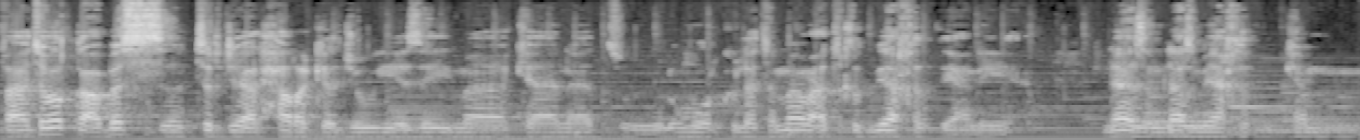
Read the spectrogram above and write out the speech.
فأتوقع بس ترجع الحركة الجوية زي ما كانت والأمور كلها تمام أعتقد بياخذ يعني لازم لازم ياخذ كم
